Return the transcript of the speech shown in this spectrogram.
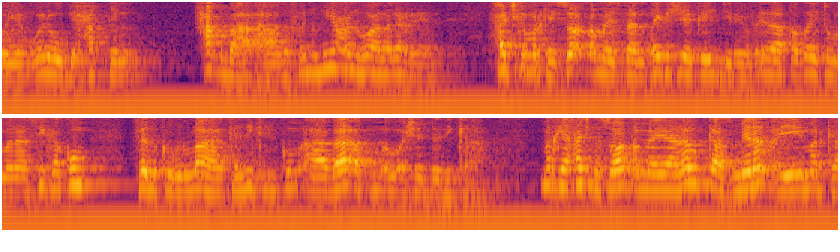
weeyaan walow bixaqin xaqba ha ahaado fanuhiya canhu waa laga reebay xajka markay soo dhamaystaan maxay ka sheekay jireen faidaa qadaytum manaasikakum fadkuru llaha kadikrikum aabaa'akum aw ashadda dikraa markay xajka soo dhameeyaan halkaas mina ayay marka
